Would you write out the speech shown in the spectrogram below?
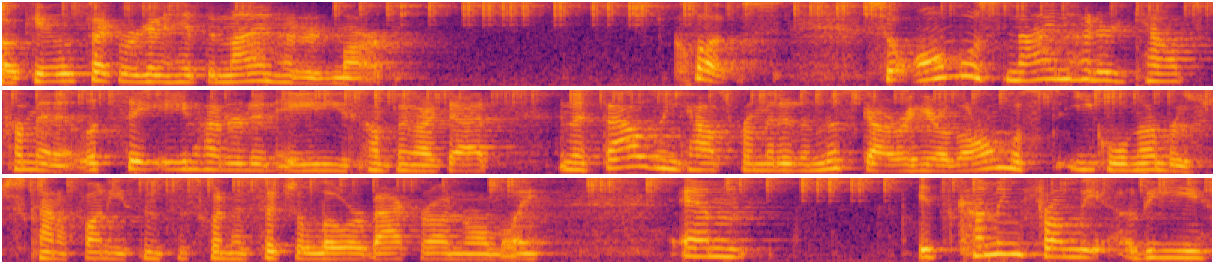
Okay, looks like we're going to hit the 900 mark. Close. So almost 900 counts per minute. Let's say 880, something like that. And 1,000 counts per minute in this guy right here. They're almost equal numbers, which is kind of funny since this one has such a lower background normally. And it's coming from the, the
